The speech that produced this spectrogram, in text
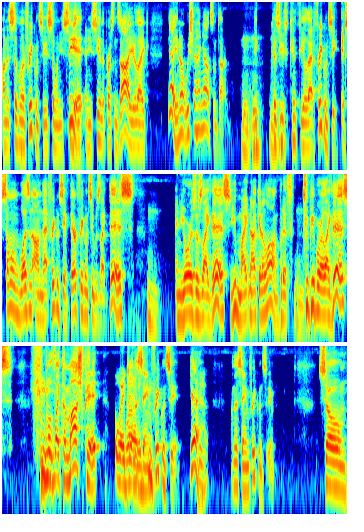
on a similar frequency. So when you see it and you see in the person's eye, you're like, yeah, you know, we should hang out sometime Mhm. because you can feel that frequency. If someone wasn't on that frequency, if their frequency was like this Mm. and yours was like this, you might not get along. But if Mm. two people are like this, we both like the mosh pit, We're we're on the same frequency. Yeah, Yeah. on the same frequency. So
